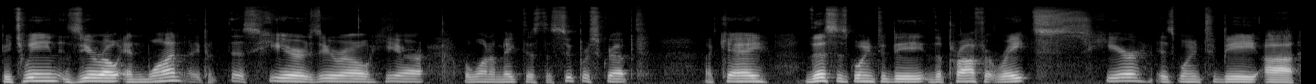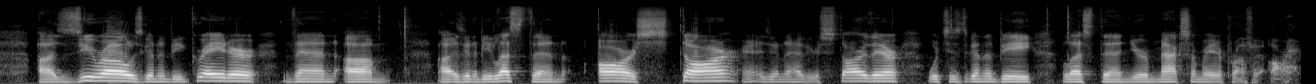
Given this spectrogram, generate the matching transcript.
between zero and one. Let me put this here, zero here. We'll want to make this the superscript. Okay, this is going to be the profit rates here is going to be uh, uh, zero is going to be greater than um, uh, is going to be less than R star is going to have your star there, which is going to be less than your maximum rate of profit R.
